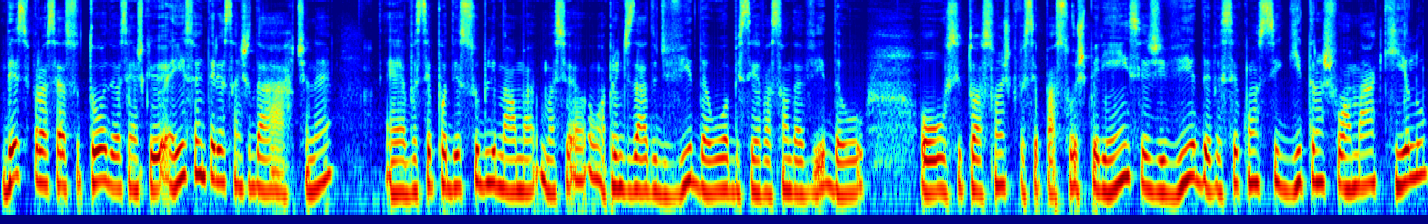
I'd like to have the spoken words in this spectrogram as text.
desse processo todo, eu assim, acho que é isso é interessante da arte, né? É você poder sublimar uma, uma, um aprendizado de vida, ou observação da vida, ou, ou situações que você passou, experiências de vida, e você conseguir transformar aquilo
